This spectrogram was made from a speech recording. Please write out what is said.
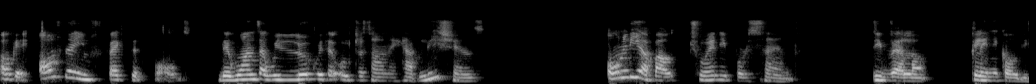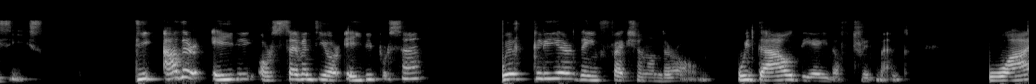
okay, of the infected folds, the ones that we look with the ultrasound and have lesions, only about 20% develop clinical disease. The other 80 or 70 or 80% will clear the infection on their own without the aid of treatment. Why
